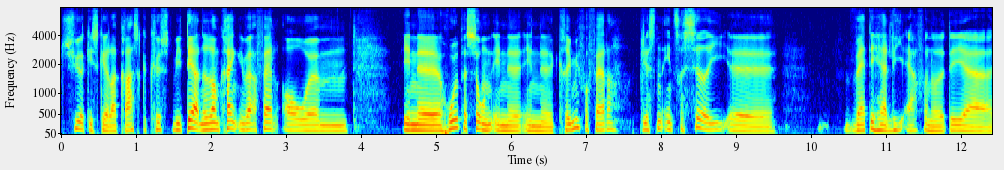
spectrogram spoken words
tyrkiske eller græske kyst. Vi er dernede omkring i hvert fald, og øh, en øh, hovedperson, en, øh, en øh, krimiforfatter, bliver sådan interesseret i, øh, hvad det her lige er for noget. Det er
